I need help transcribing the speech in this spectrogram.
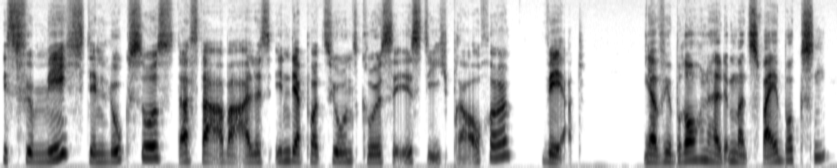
Ist für mich den Luxus, dass da aber alles in der Portionsgröße ist, die ich brauche, wert. Ja, wir brauchen halt immer zwei Boxen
